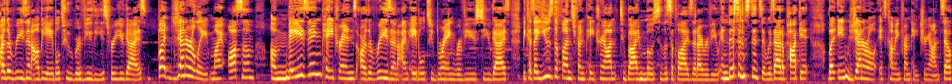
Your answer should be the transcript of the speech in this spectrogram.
are the reason I'll be able to review these for you guys. But generally, my awesome, amazing patrons are the reason I'm able to bring reviews to you guys because I use the funds from Patreon to buy most of the supplies that I review. In this instance, it was out of pocket, but in general, it's coming from Patreon. So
